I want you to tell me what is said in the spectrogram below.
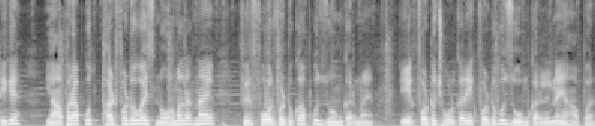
ठीक है? यहाँ पर आपको थर्ड फ़ोटो गाइस नॉर्मल रखना है, फिर फोर फ़ोटो को आपको जूम करना है। एक फ़ोटो छोड़कर एक फ़ोटो को जूम कर लेना है यहाँ पर।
